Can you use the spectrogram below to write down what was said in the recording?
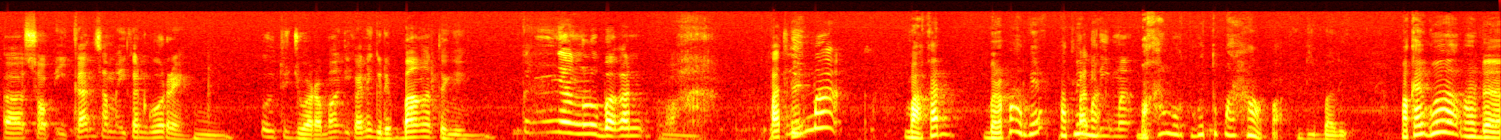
eh, sop ikan sama ikan goreng. Hmm. Oh itu juara banget, ikannya gede banget lagi. Hmm. Kenyang lu bahkan. Wah. 45. Makan berapa harganya? 45. 45. Bahkan menurut gue tuh mahal pak di Bali. Makanya gue rada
